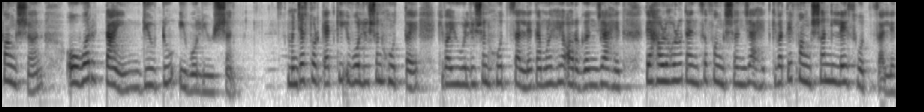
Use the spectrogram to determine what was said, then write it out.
function over time due to evolution म्हणजेच थोडक्यात की इव्होल्युशन होतं आहे किंवा इव्होल्युशन होत चालले त्यामुळे हे ऑर्गन जे आहेत ते हळूहळू त्यांचं फंक्शन जे आहेत किंवा ते फंक्शन लेस होत चाललेत.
